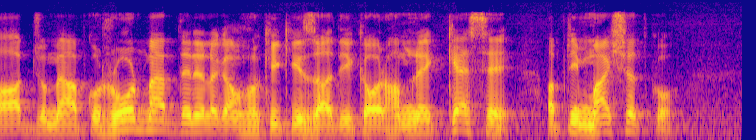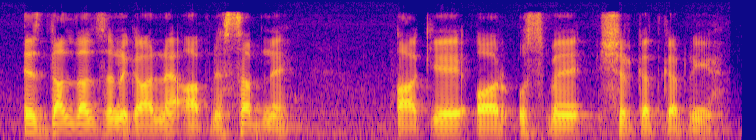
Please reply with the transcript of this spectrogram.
आप जो मैं आपको रोड मैप देने लगा हूँ हकीकी आज़ादी का और हमने कैसे अपनी माशत को इस दलदल से निकालना है आपने सबने आके और उसमें शिरकत करनी है।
